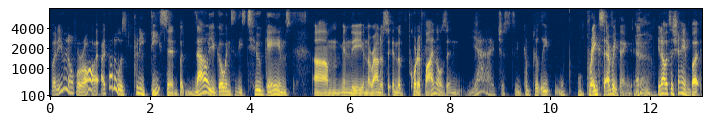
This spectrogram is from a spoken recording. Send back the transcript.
but even overall, I, I thought it was pretty decent. But now you go into these two games um, in the in the round of in the quarterfinals, and yeah, it just it completely breaks everything. And yeah. you know, it's a shame, but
